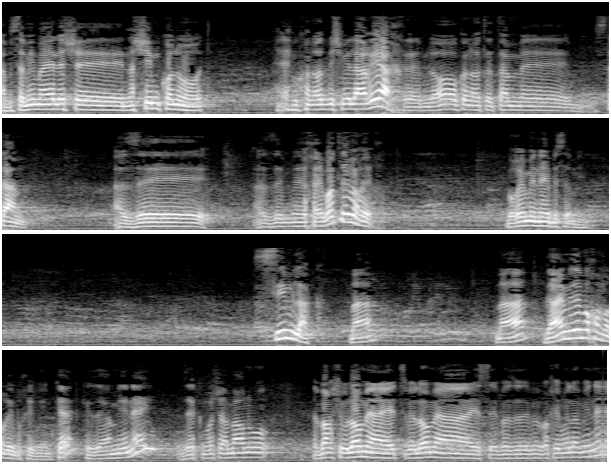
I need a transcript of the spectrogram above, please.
הבשמים האלה שנשים קונות, הן קונות בשביל להריח, הן לא קונות אותם אה, סתם. אז, אה, אז הן חייבות לברך. בורא מיני בשמים. סימלק, מה? מה? גם אם זה מחומרים כימיים, כן, כי זה המיני, זה כמו שאמרנו, דבר שהוא לא מהעץ ולא מהעשב, אז מברכים עליו מיני.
